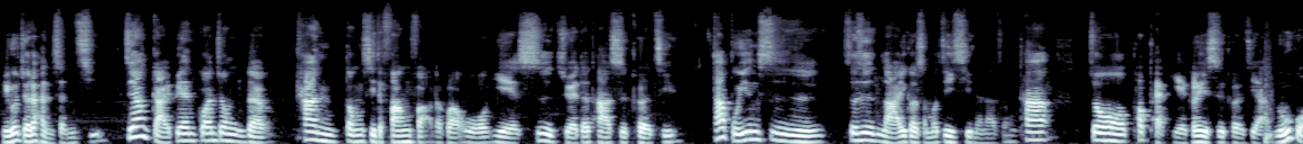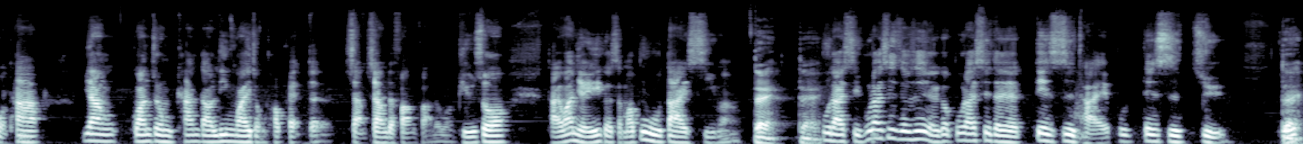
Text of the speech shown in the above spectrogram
你会觉得很神奇。这样改变观众的看东西的方法的话，我也是觉得它是科技。它不一定是就是哪一个什么机器的那种，它做 puppet 也可以是科技啊。如果它让观众看到另外一种 puppet 的想象的方法的话，比如说台湾有一个什么布袋戏嘛，对对，布袋戏，布袋戏就是有一个布袋戏的电视台布电视剧，对，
